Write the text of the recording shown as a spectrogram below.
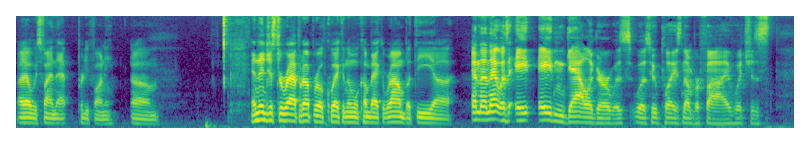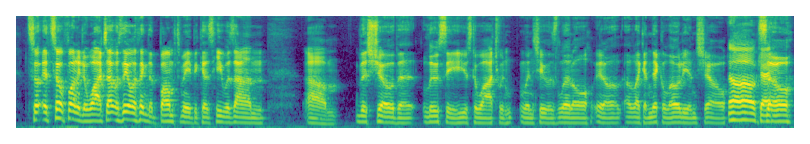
I always find that pretty funny. Um, and then just to wrap it up real quick, and then we'll come back around. But the uh, And then that was eight, Aidan Gallagher was was who plays number five, which is so it's so funny to watch. That was the only thing that bumped me because he was on um, the show that Lucy used to watch when when she was little, you know, like a Nickelodeon show. Oh, okay. So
